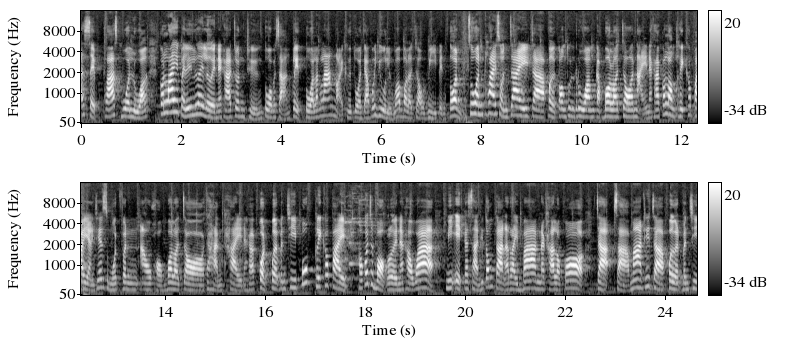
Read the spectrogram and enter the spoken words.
Asset Plus บัวหลวง ก็ไล่ไปเรื่อย ๆ เลยนะคะ จนถึงตัวภาษาอังกฤษตัวล่างๆหน่อยคือตัว W หรือว่าบลจ V เป็นต้น ส่วนใครสนใจจะเปิดกองทุนรวมกับบลจไหนนะคะ ก็ลองคลิกเข้าไปอย่างเช่น สมมติเฟินเอาของบลจทหารไทยนะคะ กดเปิดบัญชีปุ๊บคลิกเข้าไป เขาก็จะบอกเลยนะคะว่ามีเอกสารที่ต้องการอะไรบ้างนะคะ แล้วก็จะสามารถที่จะเปิดบัญชี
